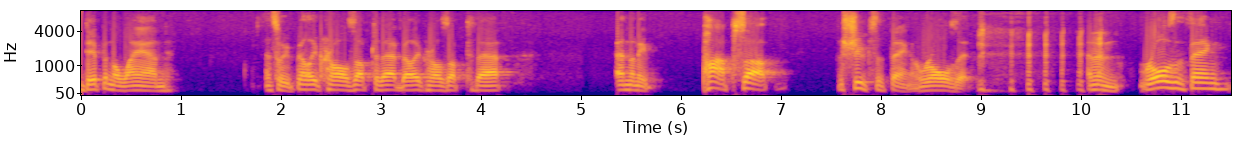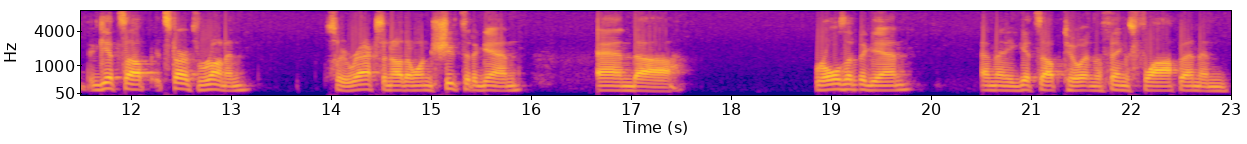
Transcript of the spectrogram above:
dip in the land, and so he belly crawls up to that, belly crawls up to that, and then he pops up and shoots the thing and rolls it. and then rolls the thing, gets up, it starts running, so he racks another one, shoots it again, and uh, rolls it again. And then he gets up to it, and the thing's flopping. And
